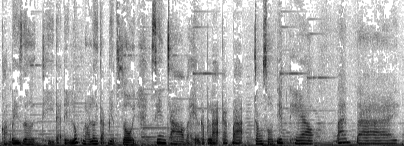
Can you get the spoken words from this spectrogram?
Còn bây giờ thì đã đến lúc nói lời tạm biệt rồi. Xin chào và hẹn gặp lại các bạn trong số tiếp theo. Bye bye.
